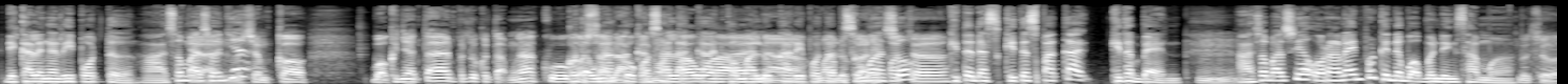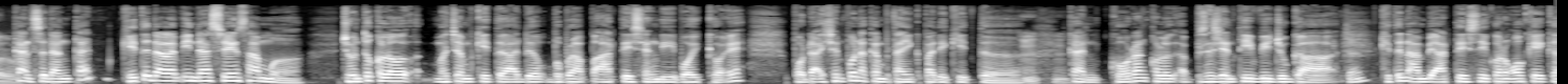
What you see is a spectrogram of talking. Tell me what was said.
Di kalangan reporter ha, So maksudnya Macam kau buat kenyataan tu kau tak mengaku kau tak mengaku kau salahkan wartawan, kau malukan ah, reporter malukan semua so reporter. kita dah kita sepakat kita ban Mhm. ha, so maksudnya orang lain pun kena buat benda yang sama Betul. kan sedangkan kita dalam industri yang sama contoh kalau macam kita ada beberapa artis yang di boycott eh production pun akan bertanya kepada kita Mhm. kan korang kalau stesen TV juga Betul. kita nak ambil artis ni korang okey ke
